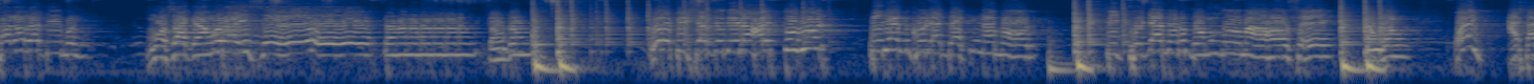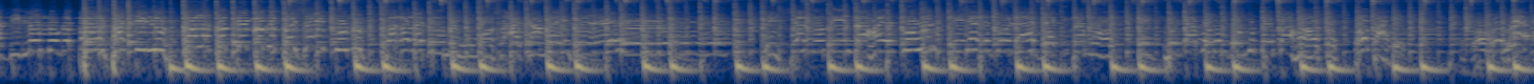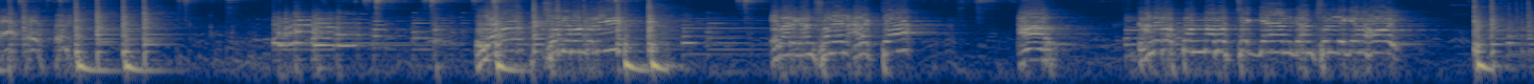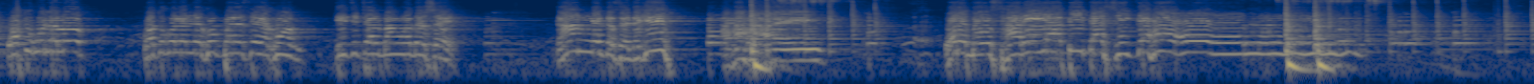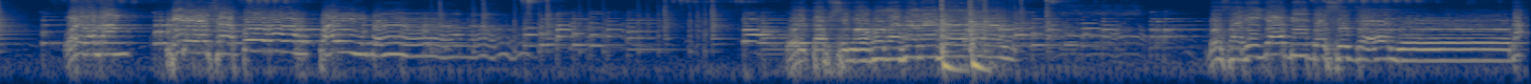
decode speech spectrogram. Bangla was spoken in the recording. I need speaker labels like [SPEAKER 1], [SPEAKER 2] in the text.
[SPEAKER 1] সারা রাতি মই মশা কামড়াইছে বিশ্বাস যদি না হয় তুহুর, পিরান খুলে দেখ না মোর। পিঠুজা মোর দমদমা হসে। ওই, আশা দিল, মুখ পয়সা দিল। বলো তোকে মুখ পয়সাই তুলু? কতগুলো লোক, কতগুলো লেখক পেয়েছে এখন ডিজিটাল বাংলাদেশে? গান গাইতেছে, দেখি। ওরে বউ সারিয়া বিদেশি ওরে বাগান ফিরে আসা পড়া পাইবা ওরে তাপসি মহলাহানা বসারিয়া বিদেশ যায়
